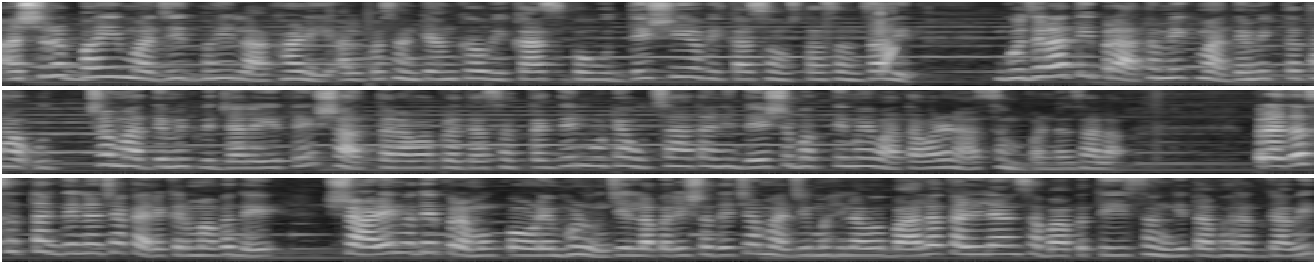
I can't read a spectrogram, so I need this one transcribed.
अशरफभाई मजिदभाई लाखाणी अल्पसंख्याक विकास बहुउद्देशीय विकास संस्था संचालित गुजराती प्राथमिक माध्यमिक तथा उच्च माध्यमिक विद्यालय येथे शहात्तरावा प्रजासत्ताक दिन मोठ्या उत्साहात आणि देशभक्तिमय वातावरणात संपन्न झाला. प्रजासत्ताक दिनाच्या कार्यक्रमामध्ये शाळेमध्ये प्रमुख पाहुणे म्हणून जिल्हा परिषदेच्या माजी महिला व बालकल्याण सभापती संगीता भरत गावित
